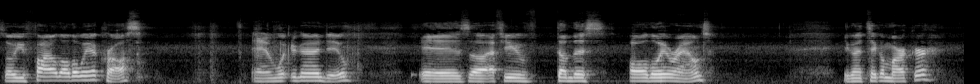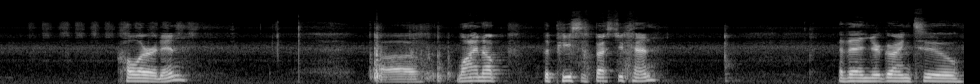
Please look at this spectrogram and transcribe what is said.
So you filed all the way across, and what you're going to do is, uh, after you've done this all the way around, you're going to take a marker, color it in, uh, line up the piece as best you can, and then you're going to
